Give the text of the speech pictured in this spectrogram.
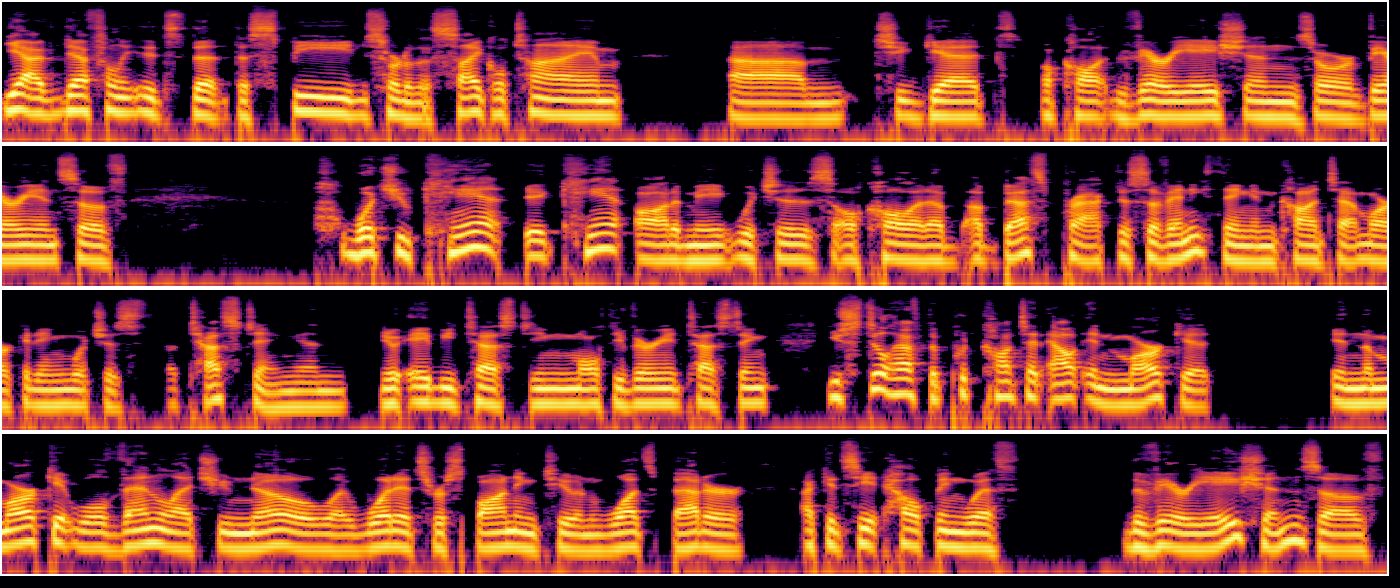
Yeah, definitely. It's the the speed, sort of the cycle time um, to get I'll call it variations or variants of what you can't it can't automate which is i'll call it a, a, best practice of anything in content marketing which is testing and you know a b testing multivariant testing you still have to put content out in market and the market will then let you know like what it's responding to and what's better i could see it helping with the variations of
